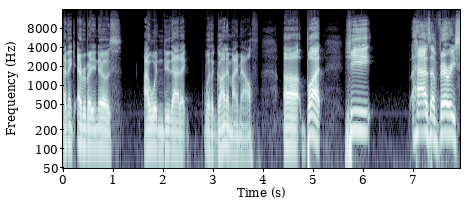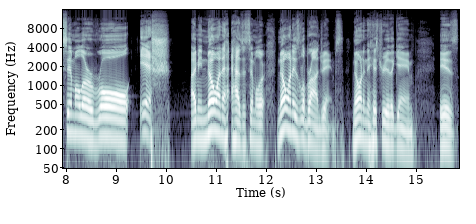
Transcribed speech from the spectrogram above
I think everybody knows I wouldn't do that at, with a gun in my mouth. Uh, but he has a very similar role ish. I mean, no one has a similar. No one is LeBron James. No one in the history of the game is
